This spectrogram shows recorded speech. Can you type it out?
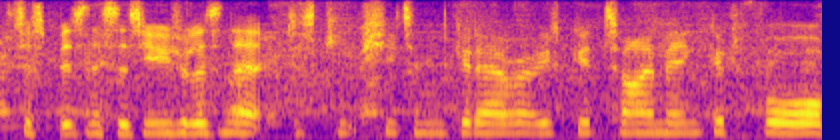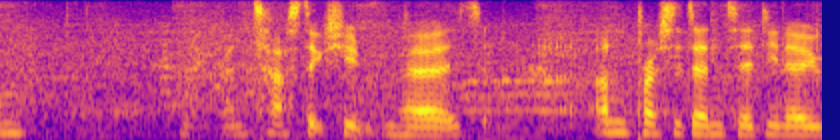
It's just business as usual, isn't it? Just keep shooting good arrows, good timing, good form. Fantastic shooting from her. It's unprecedented, you know.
